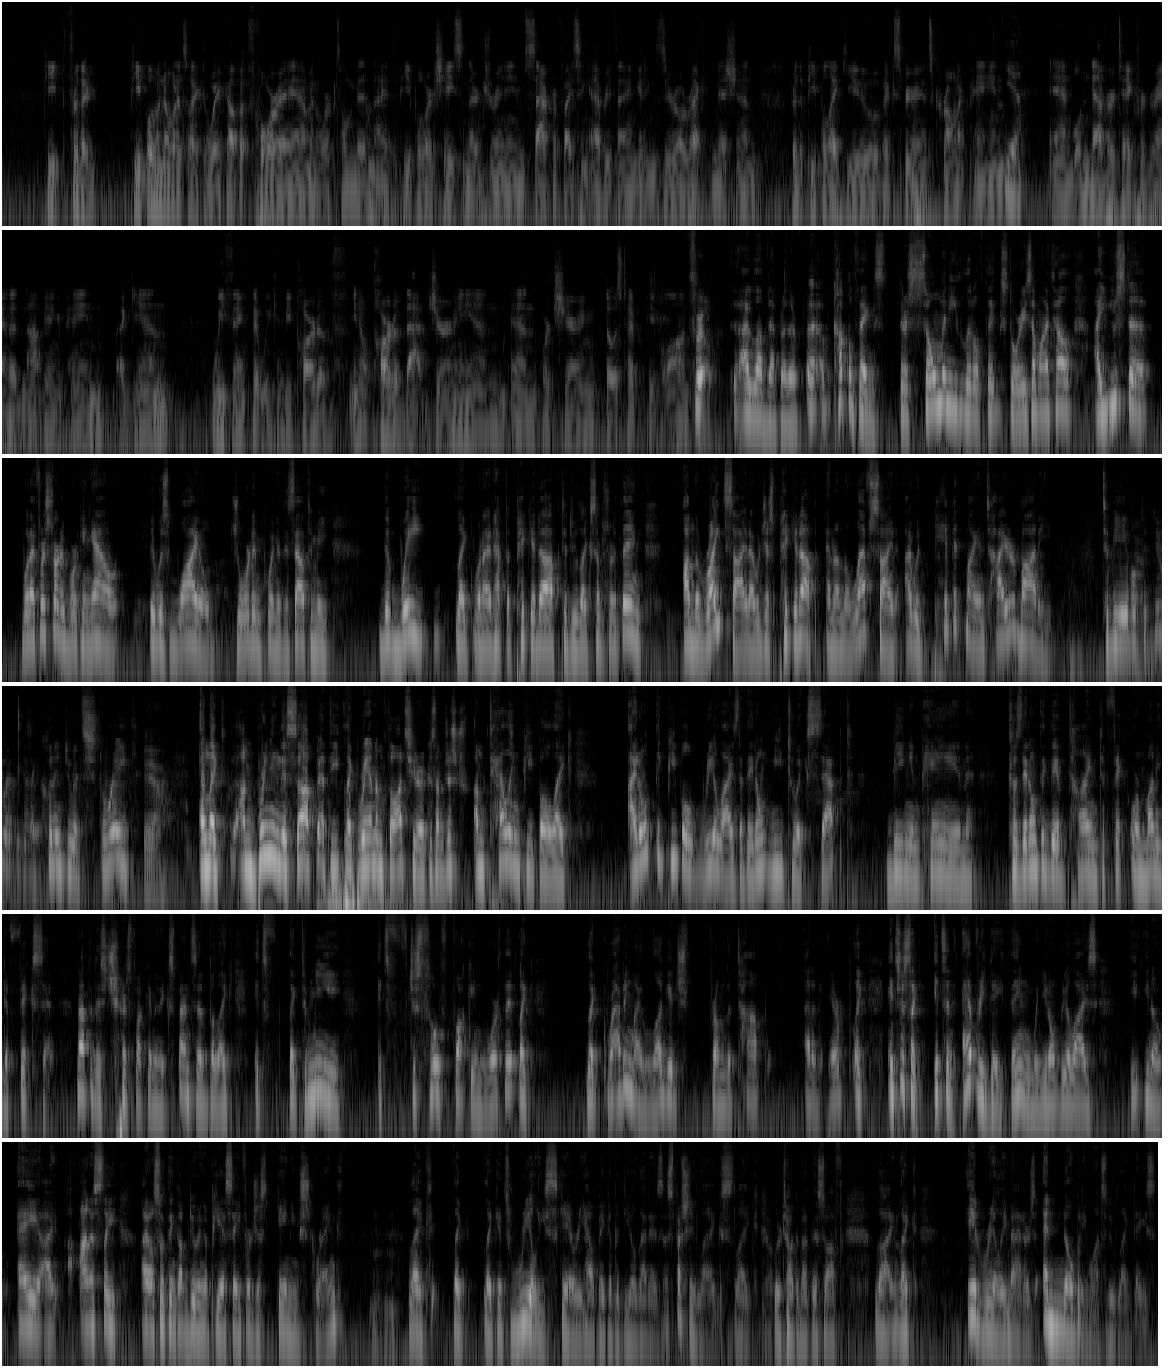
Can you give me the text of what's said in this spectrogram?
peop, for the people who know what it's like to wake up at 4 a.m. and work till midnight, the people who are chasing their dreams, sacrificing everything, getting zero recognition, for the people like you who have experienced chronic pain Yeah. and will never take for granted not being in pain again we think that we can be part of you know part of that journey and and we're cheering those type of people on For, so I love that, brother. A couple things. There's so many little th- stories I want to tell. I used to, when I first started working out, it was wild. Jordan pointed this out to me. The weight, like when I'd have to pick it up to do like some sort of thing, on the right side, I would just pick it up. And on the left side, I would pivot my entire body to be able to do it because I couldn't do it straight Yeah. and like i'm bringing this up at the like random thoughts here because i'm just i'm telling people like i don't think people realize that they don't need to accept being in pain because they don't think they have time to fix or money to fix it not that this chair's fucking inexpensive but like it's like to me it's just so fucking worth it. Like like grabbing my luggage from the top at an air like it's just like it's an everyday thing when you don't realize you know a i honestly i also think i'm doing a psa for just gaining strength. Mm-hmm. Like like like it's really scary how big of a deal that is especially legs. Like we were talking about this offline. Like it really matters and nobody wants to do leg days.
